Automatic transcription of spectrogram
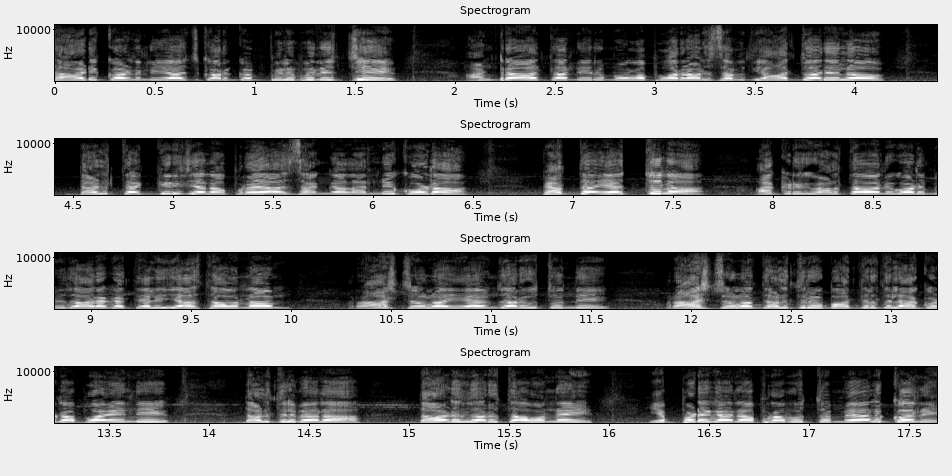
తాడికొండ నియోజకవర్గం పిలుపునిచ్చి అంటరాత నిర్మూలన పోరాట సమితి ఆధ్వర్యంలో దళిత గిరిజన ప్రజా సంఘాలన్నీ కూడా పెద్ద ఎత్తున అక్కడికి వెళ్తామని కూడా మీ ద్వారా తెలియజేస్తా ఉన్నాం. రాష్ట్రంలో ఏం జరుగుతుంది? రాష్ట్రంలో దళితులకు భద్రత లేకుండా పోయింది. దళితుల మీద దాడులు జరుగుతూ ఉన్నాయి. ఇప్పటికైనా ప్రభుత్వం మేలుకొని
